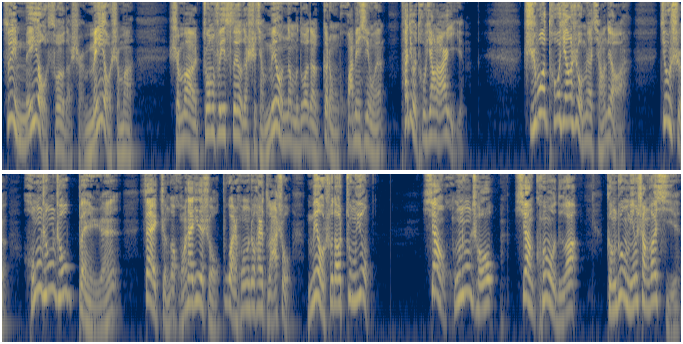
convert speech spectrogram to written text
所以没有所有的事没有什么什么庄飞所有的事情，没有那么多的各种花边新闻，他就是投降了而已。只不过投降是我们要强调啊，就是洪承畴本人在整个皇太极的时候，不管是洪承畴还是祖大寿，没有受到重用。像洪承畴、像孔有德、耿仲明、尚可喜，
